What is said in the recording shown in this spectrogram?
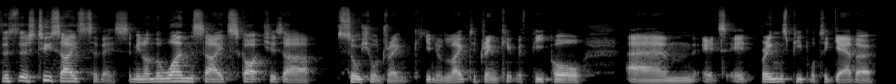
there's, there's two sides to this. I mean, on the one side, Scotch is a social drink. You know, like to drink it with people. Um, it's it brings people together.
